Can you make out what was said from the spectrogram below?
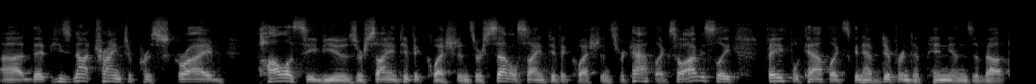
uh, that he's not trying to prescribe policy views or scientific questions or settle scientific questions for Catholics. So obviously, faithful Catholics can have different opinions about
